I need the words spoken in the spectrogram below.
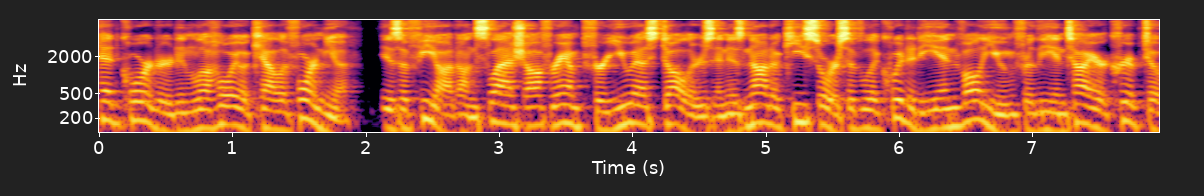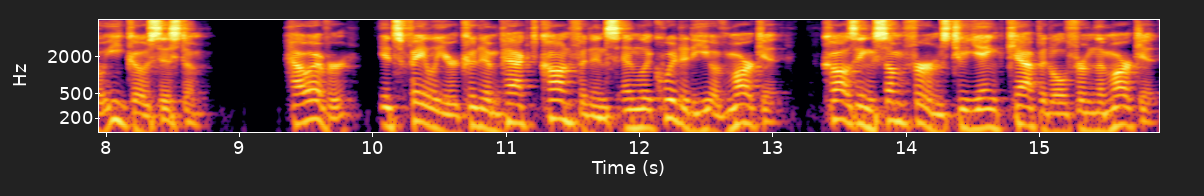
headquartered in La Jolla, California, is a fiat on slash off ramp for US dollars and is not a key source of liquidity and volume for the entire crypto ecosystem. However, its failure could impact confidence and liquidity of market, causing some firms to yank capital from the market,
